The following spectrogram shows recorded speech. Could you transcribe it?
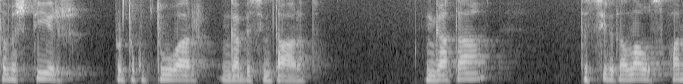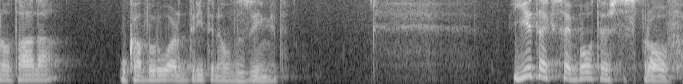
të vështirë për t'u kuptuar nga besimtarët, nga ata të cilët Allahu subhanahu wa taala U ka dhuruar dritën e udhëzimit. Jeta e kësaj bote është sprovë.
